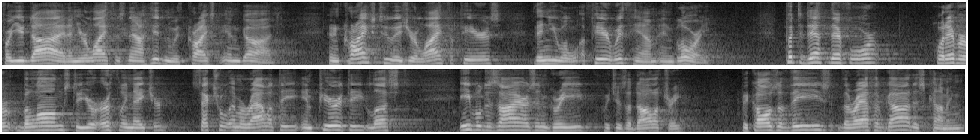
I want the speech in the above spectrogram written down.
For you died, and your life is now hidden with Christ in God. When Christ, who is your life, appears, then you will appear with him in glory. Put to death, therefore, whatever belongs to your earthly nature sexual immorality, impurity, lust, evil desires, and greed, which is idolatry. Because of these, the wrath of God is coming.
